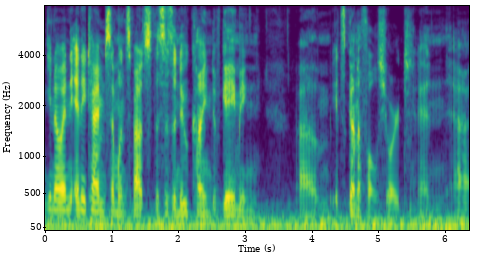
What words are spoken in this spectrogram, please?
you know, any, anytime someone spouts this is a new kind of gaming, um, it's gonna fall short. And uh,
